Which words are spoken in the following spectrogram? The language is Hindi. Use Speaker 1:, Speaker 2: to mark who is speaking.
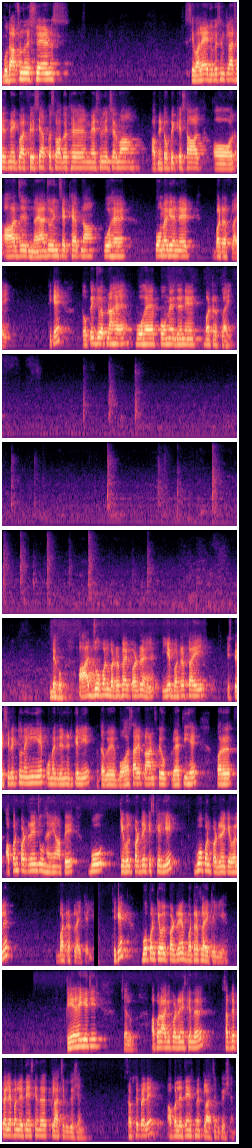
Speaker 1: Good afternoon students Shivalaya education classes में एक बार फिर से आपका स्वागत है। मैं सुनील शर्मा, अपने टॉपिक के साथ, और आज नया जो इंसेक्ट है अपना, वो है पोमेग्रेनेट बटरफ्लाई ठीक है? टॉपिक जो अपना है, वो है पोमेग्रेनेट बटरफ्लाई देखो, आज जो अपन बटरफ्लाई पढ़ रहे हैं, ये बटरफ्लाई स्पेसिफिक तो नहीं है पोमेग्रेनेट के लिए मतलब बहुत सारे प्लांट्स पे रहती है, पर अपन पढ़ रहे हैं जो हैं यहाँ पे, वो केवल पढ़ रहे हैं किसके लिए? वो अपन पढ़ रहे हैं केवल बटरफ्लाई के लिए, ठीक है? वो अपन केवल पढ़ रहे हैं बटरफ्लाई के लिए। क्लियर है ये चीज़? चलो, अपन आगे पढ़ रहे हैं इसके अंदर। सबसे पहले अपन लेते हैं इसके अंदर क्लासिफिकेशन सबसे पहले अपन लेते हैं इसमें क्लासिफिकेशन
